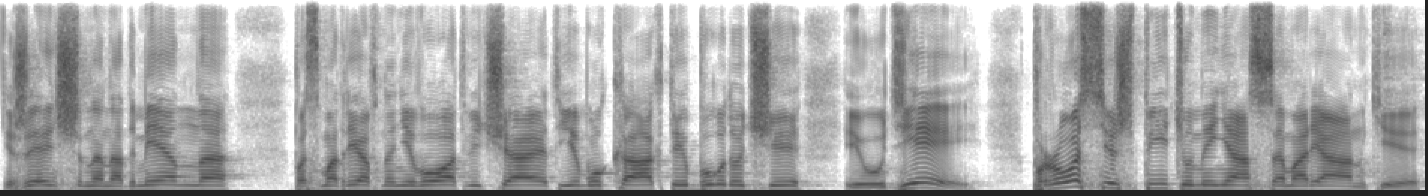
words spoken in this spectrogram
И женщина надменно, посмотрев на него, отвечает ему, как ты, будучи иудей, просишь пить у меня самарянки,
